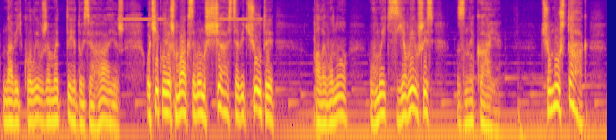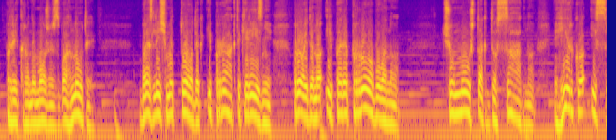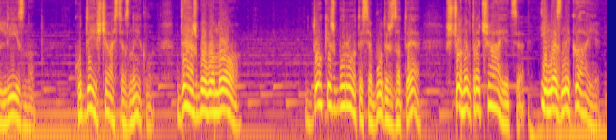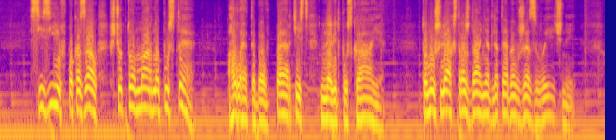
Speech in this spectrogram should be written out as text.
Навіть коли вже мети досягаєш, очікуєш максимум щастя відчути, але воно, вмить з'явившись, зникає. Чому ж так? Прикро не можеш збагнути. Безліч методик і практики різні пройдено і перепробувано. Чому ж так досадно, гірко і слізно? Куди щастя зникло? Де ж бо воно? Доки ж боротися будеш за те, що не втрачається і не зникає? Сізів показав, що то марно пусте, але тебе впертість не відпускає. Тому шлях страждання для тебе вже звичний,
